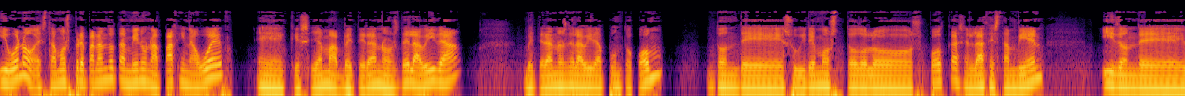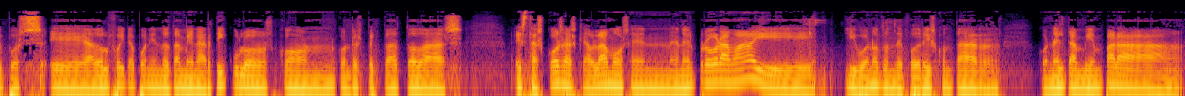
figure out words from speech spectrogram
y bueno, estamos preparando también una página web eh, que se llama Veteranos de la Vida, veteranosdelavida.com, donde subiremos todos los podcasts, enlaces también, y donde pues eh, Adolfo irá poniendo también artículos con, con respecto a todas estas cosas que hablamos en, en el programa y, y bueno, donde podréis contar con él también para,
